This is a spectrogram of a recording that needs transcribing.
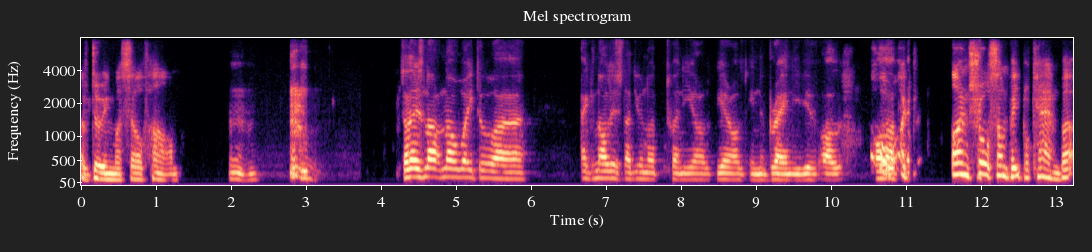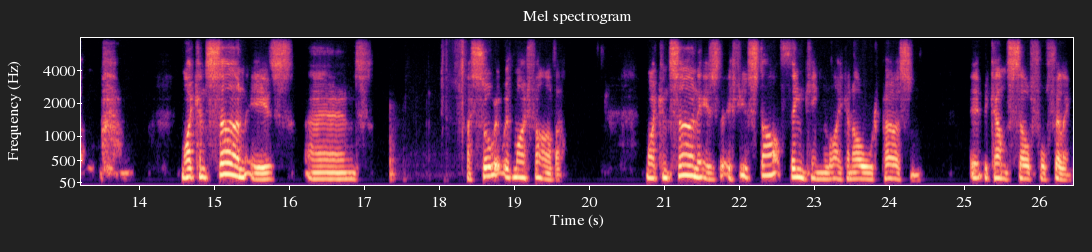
of doing myself harm. Mm-hmm. so there's no no way to uh, acknowledge that you're not 20 year, old year old in the brain if you all. all oh, I, I'm sure some people can, but my concern is, and I saw it with my father. My concern is that if you start thinking like an old person, it becomes self fulfilling.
